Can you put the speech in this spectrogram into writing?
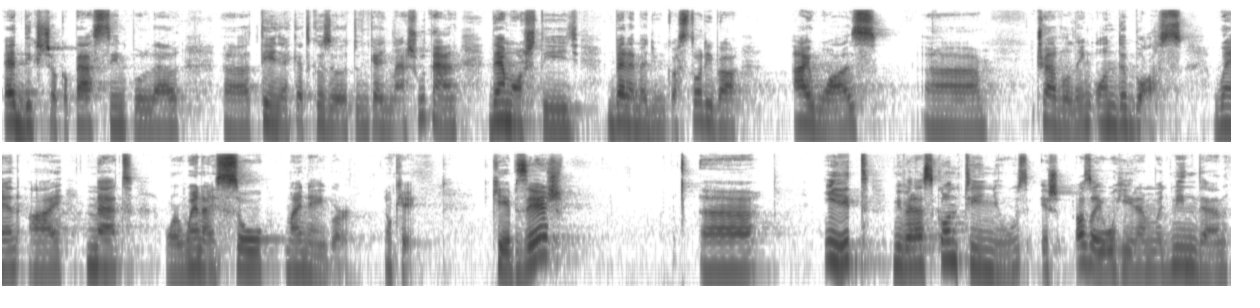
eddig csak a past simple-lel tényeket közöltünk egymás után, de most így belemegyünk a sztoriba. I was uh, traveling on the bus when I met or when I saw my neighbor. Oké. Okay. Képzés. Uh, itt, mivel ez continuous, és az a jó hírem, hogy minden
